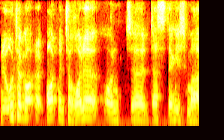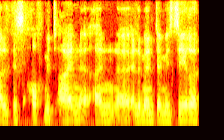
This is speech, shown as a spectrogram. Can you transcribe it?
eine untergeordnete Rolle. Und äh, das, denke ich mal, ist auch mit ein, ein äh, Element der Misere,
